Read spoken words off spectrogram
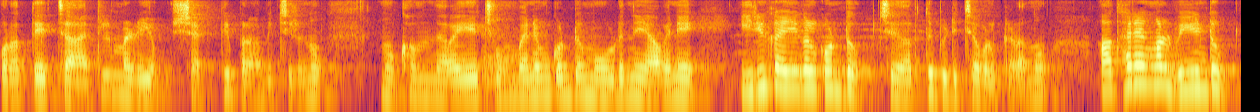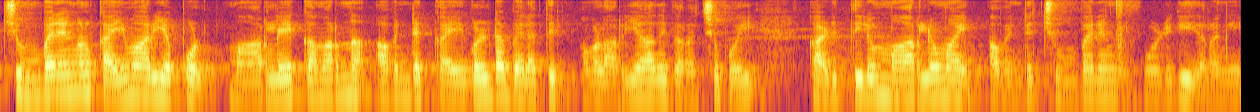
പുറത്തെ ചാറ്റൽ മഴയും ശക്തി പ്രാപിച്ചിരുന്നു. മുഖം നിറയെ ചുംബനം കൊണ്ട് മൂടുന്ന അവനെ ഇരു കൈകൾ കൊണ്ടും ചേർത്ത് പിടിച്ചവൾ കിടന്നു. അധരങ്ങൾ വീണ്ടും ചുംബനങ്ങൾ കൈമാറിയപ്പോൾ മാറിലേക്കമർന്ന അവന്റെ കൈകളുടെ ബലത്തിൽ അവൾ അറിയാതെ വിറച്ചുപോയി. കഴുത്തിലും മാറിലുമായി അവന്റെ ചുംബനങ്ങൾ ഒഴുകിയിറങ്ങി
